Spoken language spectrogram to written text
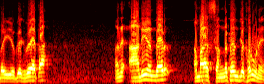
ભાઈ યોગેશભાઈ હતા. અને આની અંદર અમારા સંગઠન જે ખરું ને,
